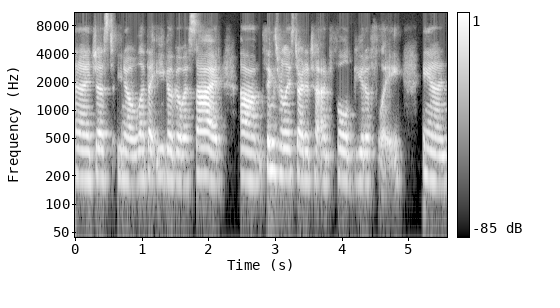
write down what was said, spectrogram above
and I just, you know, let that ego go aside, um, things really started to unfold beautifully. And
